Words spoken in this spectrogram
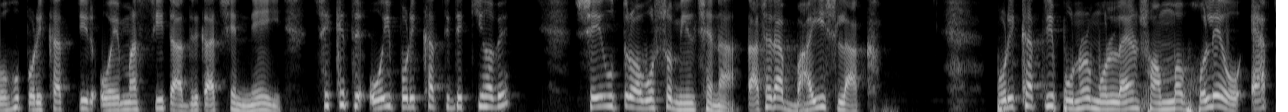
বহু পরীক্ষার্থীর ওএমআর সিট তাদের কাছে নেই। সেক্ষেত্রে ওই পরীক্ষার্থীদের কি হবে? সেই উত্তর অবশ্য মিলছে না। তাছাড়া বাইশ লাখ পরীক্ষার্থীর পুনর্মূল্যায়ন সম্ভব হলেও এত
